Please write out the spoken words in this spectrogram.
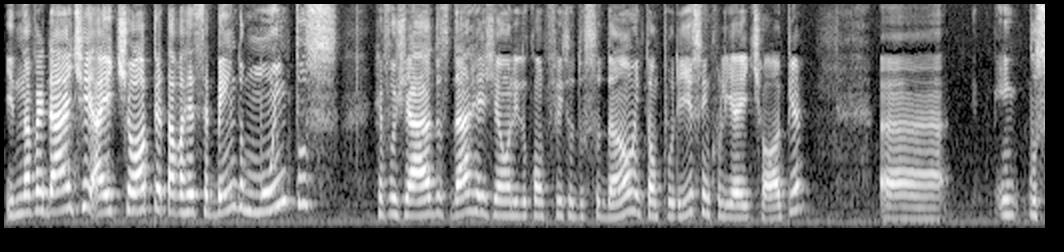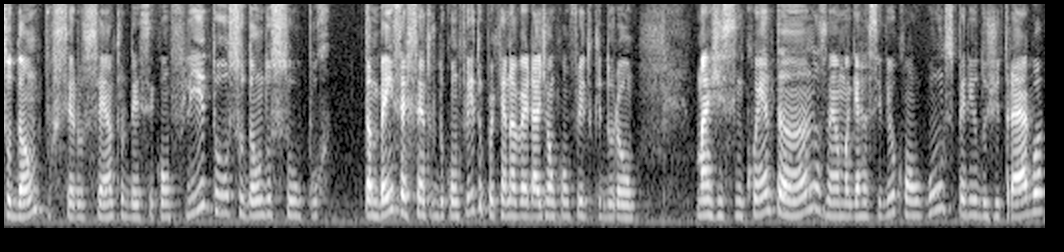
E, na verdade, a Etiópia estava recebendo muitos refugiados da região ali do conflito do Sudão, então por isso incluía a Etiópia. Uh, em, o Sudão, por ser o centro desse conflito, o Sudão do Sul, por também ser centro do conflito, porque na verdade é um conflito que durou mais de 50 anos, né? Uma guerra civil com alguns períodos de trégua,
